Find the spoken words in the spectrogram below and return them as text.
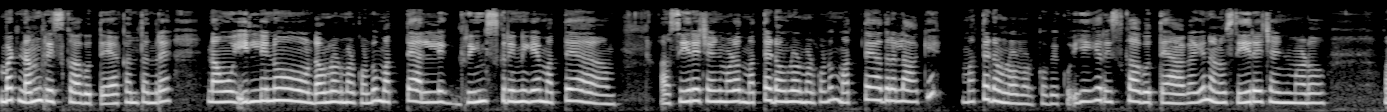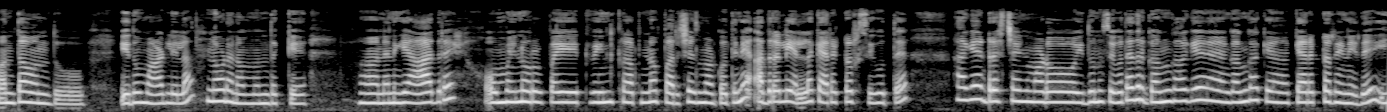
ಬಟ್ ನಮ್ಗೆ ರಿಸ್ಕ್ ಆಗುತ್ತೆ. ಯಾಕಂತಂದರೆ ನಾವು ಇಲ್ಲಿನೂ ಡೌನ್ಲೋಡ್ ಮಾಡಿಕೊಂಡು ಮತ್ತೆ ಅಲ್ಲಿ ಗ್ರೀನ್ ಸ್ಕ್ರೀನಿಗೆ ಮತ್ತೆ, ಆ ಸೀರೆ ಚೇಂಜ್ ಮಾಡೋದು ಮತ್ತೆ ಡೌನ್ಲೋಡ್ ಮಾಡಿಕೊಂಡು ಮತ್ತೆ ಅದರಲ್ಲಿ ಹಾಕಿ ಮತ್ತೆ ಡೌನ್ಲೋಡ್ ಮಾಡ್ಕೋಬೇಕು. ಹೀಗೆ ರಿಸ್ಕ್ ಆಗುತ್ತೆ. ಹಾಗಾಗಿ ನಾನು ಸೀರೆ ಚೇಂಜ್ ಮಾಡೋ ಅಂತ ಒಂದು ಇದು ಮಾಡಲಿಲ್ಲ. ನೋಡೋಣ ಮುಂದಕ್ಕೆ. ನನಗೆ ಆದರೆ ಒಂಬೈನೂರು ರೂಪಾಯಿ ಟ್ವಿನ್ ಕ್ರಾಫ್ಟ್ನ ಪರ್ಚೇಸ್ ಮಾಡ್ಕೋತೀನಿ. ಅದರಲ್ಲಿ ಎಲ್ಲ ಕ್ಯಾರೆಕ್ಟರ್ ಸಿಗುತ್ತೆ. ಹಾಗೆ ಡ್ರೆಸ್ ಚೇಂಜ್ ಮಾಡೋ ಇದನ್ನು ಸಿಗುತ್ತೆ. ಆದರೆ ಗಂಗಾಗೆ, ಗಂಗಾ ಕ್ಯಾರೆಕ್ಟರ್ ಏನಿದೆ ಈ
